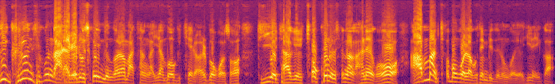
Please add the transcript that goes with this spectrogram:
이 그런 식으로 나라대로 서 있는 거나 마찬가지야. 먹이채를 보고서 뒤에 자기 척후는 생각 안 하고 앞만 쳐먹으려고 덤비드는 거예요. 그러니까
